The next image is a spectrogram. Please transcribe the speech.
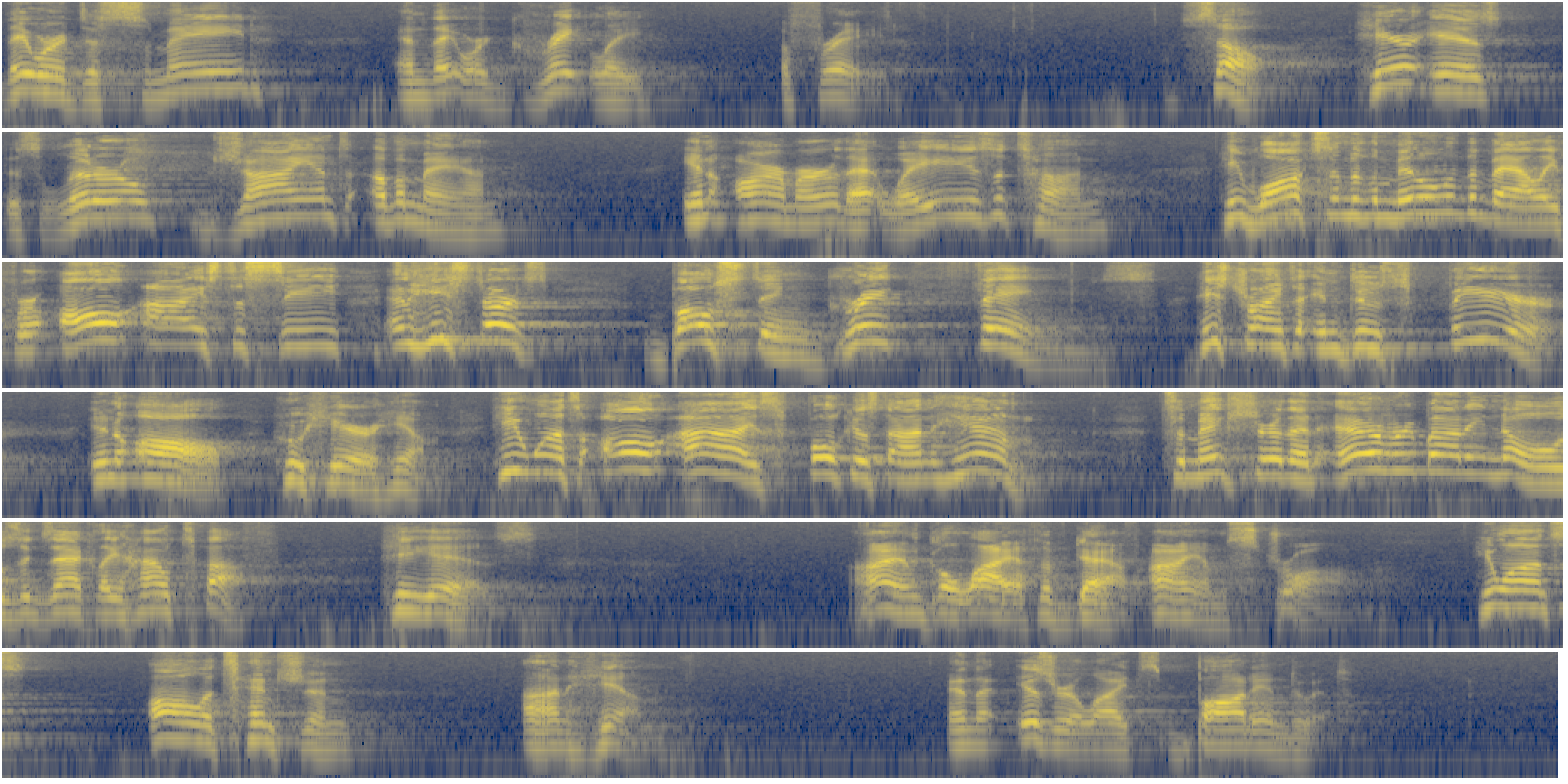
they were dismayed and they were greatly afraid. So, here is this literal giant of a man in armor that weighs a ton. He walks into the middle of the valley for all eyes to see, and he starts boasting great things. He's trying to induce fear in all who hear him. He wants all eyes focused on him to make sure that everybody knows exactly how tough he is. I am Goliath of Gath. I am strong. He wants all attention on him. And the Israelites bought into it.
